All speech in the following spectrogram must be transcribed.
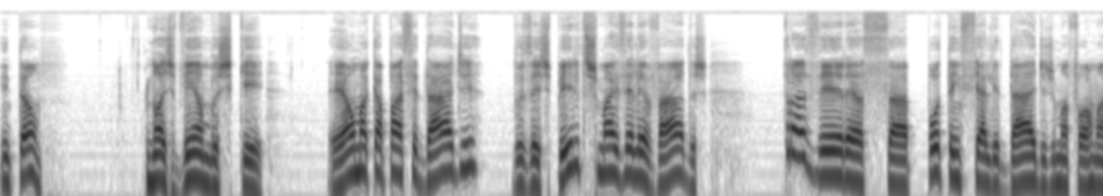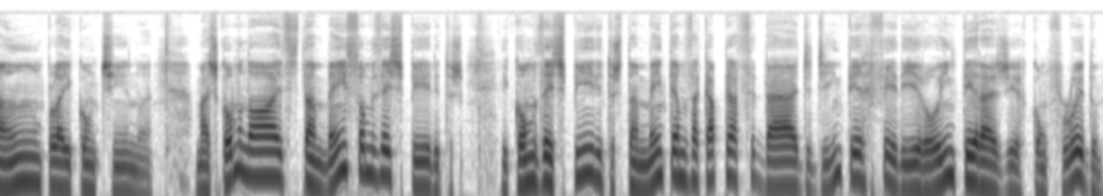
Então, nós vemos que é uma capacidade dos espíritos mais elevados trazer essa potencialidade de uma forma ampla e contínua. Mas como nós também somos espíritos, e como os espíritos também temos a capacidade de interferir ou interagir com o fluido,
